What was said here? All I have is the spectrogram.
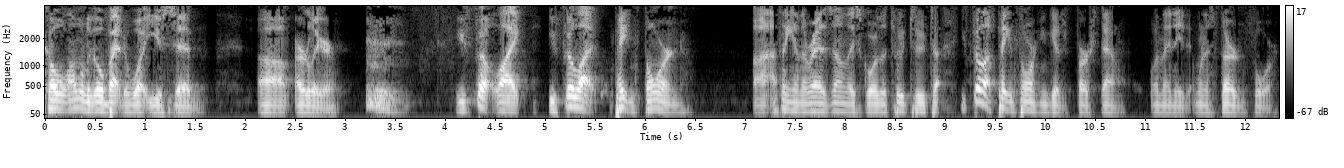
Cole, I want to go back to what you said uh, earlier. you felt like you feel like Payton Thorne. Uh, I think in the red zone they scored the two two. T- you feel like Payton Thorne can get a first down when they need it, when it's third and four,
